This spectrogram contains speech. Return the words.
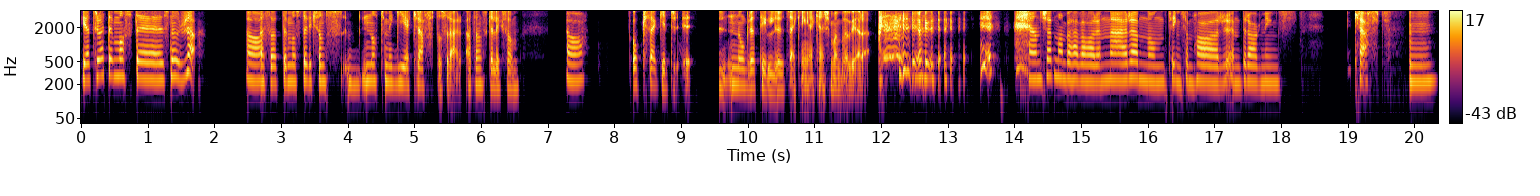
Jag tror att den måste snurra. Ja, Alltså att det måste liksom något med G-kraft och sådär. Att den ska liksom ja. och säkert eh, några till uträkningar kanske man behöver göra. Kanske att man behöver ha den nära någonting som har en dragningskraft. mm.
